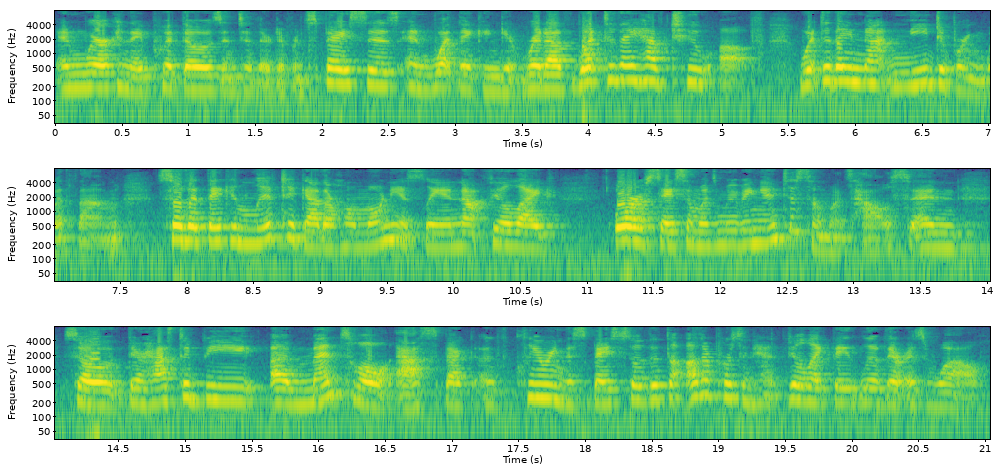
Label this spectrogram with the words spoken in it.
and where can they put those into their different spaces and what they can get rid of. What do they have two of? What do they not need to bring with them so that they can live together harmoniously and not feel like or say someone's moving into someone's house and so there has to be a mental aspect of clearing the space so that the other person ha- feel like they live there as well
